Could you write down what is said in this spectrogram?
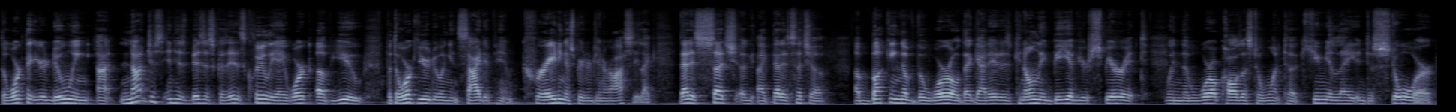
the work that you're doing, uh, not just in his business, because it is clearly a work of you, but the work you're doing inside of him, creating a spirit of generosity. Like that is such a like that is such a a bucking of the world that God it is can only be of your spirit when the world calls us to want to accumulate and to store,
